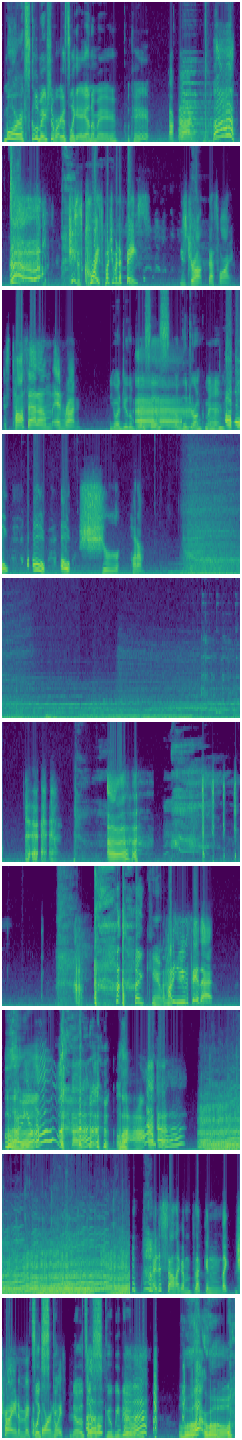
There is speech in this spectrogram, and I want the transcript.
More exclamation mark. It's like anime. Okay? Knock, knock. Ah! Jesus Christ, punch him in the face. He's drunk. That's why. Just toss at him and run. You want to do the voices of the Um, drunk man? Oh, oh, oh. Sure. Hold on. uh. I can't. How do with you say that? How do you? Uh, Ah! uh, I just sound like I'm fucking like trying to make It's a like porn Sco- noise. No, it's like Uh, Scooby Doo. uh,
